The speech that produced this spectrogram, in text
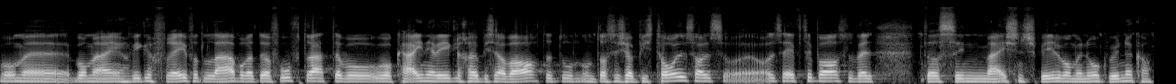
wo man, wo man eigentlich wirklich frei von der Leber darf auftreten wo, wo keiner wirklich etwas erwartet und, und das ist etwas Tolles als, als FC Basel, weil das sind meistens Spiele, wo man nur gewinnen kann.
